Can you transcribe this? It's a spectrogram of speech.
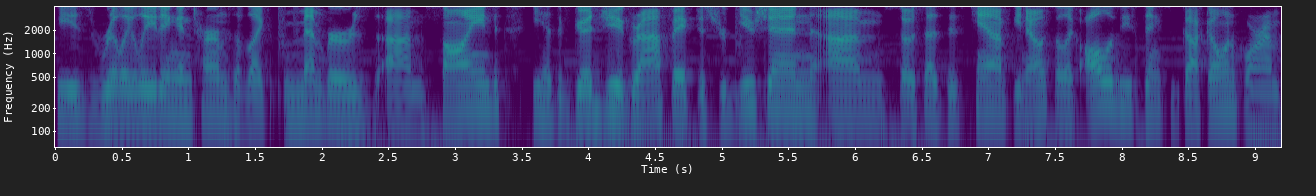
he's really leading in terms of like members um, signed. He has a good geographic distribution. Um, so says his camp, you know, so like all of these things he's got going for him.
